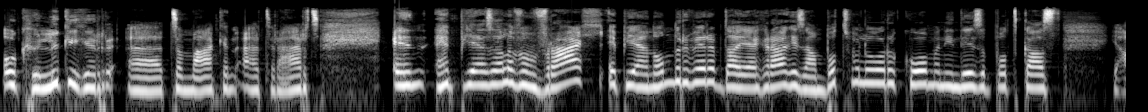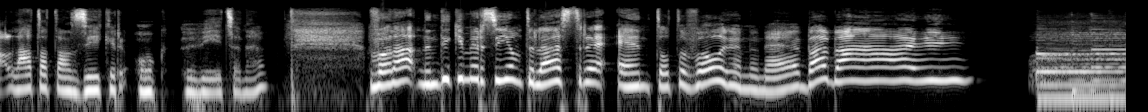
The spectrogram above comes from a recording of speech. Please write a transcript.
ook gelukkiger uh, te maken, uiteraard. En heb jij zelf een vraag? Heb jij een onderwerp dat jij graag eens aan bod wil horen komen in deze podcast? Ja, laat dat dan zeker ook weten. Hè. Voilà, een dikke merci om te luisteren en tot de volgende. Hè. Bye bye!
